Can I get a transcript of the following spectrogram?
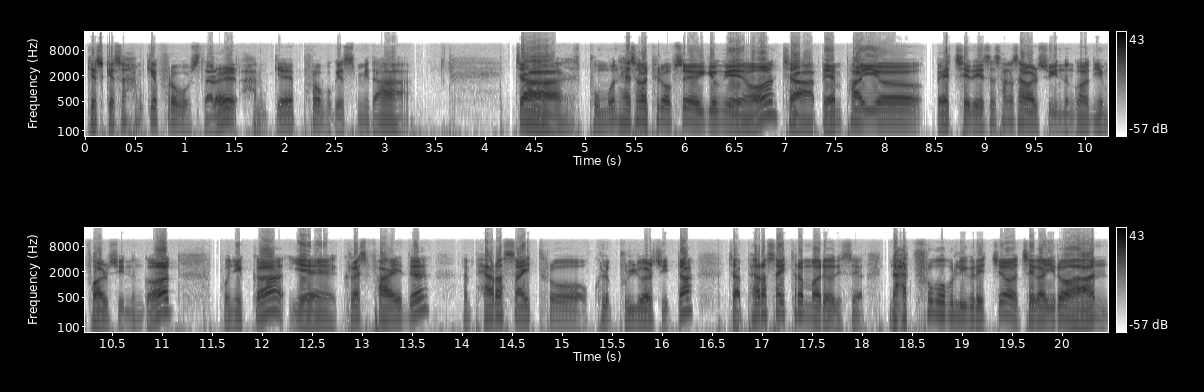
계속해서 함께 풀어봅시다를 함께 풀어보겠습니다. 자, 본문 해석할 필요 없어요. 이 경우에요. 자, 뱀파이어 매체에 대해서 상상할 수 있는 것, 인포할 수 있는 것 보니까 예, classified parasite로 분류할 수 있다. 자, parasite란 말이 어디 있어요? not probably 그랬죠. 제가 이러한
